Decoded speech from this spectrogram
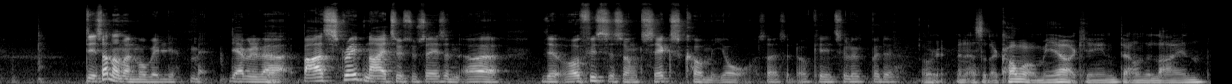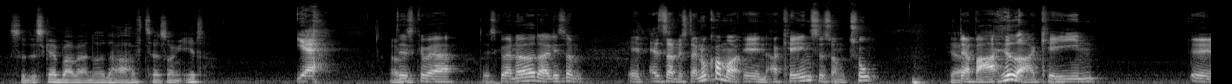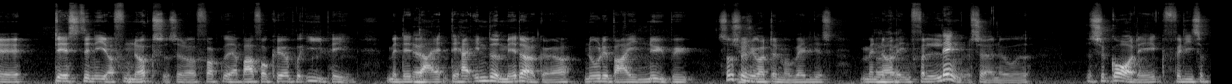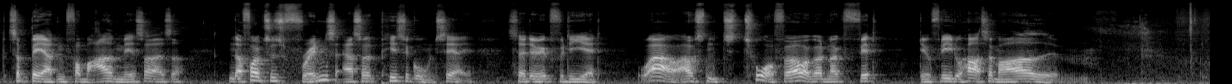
det er sådan noget, man må vælge. Men jeg vil være ja. bare straight nej til, hvis du sagde sådan, uh, The Office sæson 6 kom i år. Så er jeg sådan, okay, tillykke med det. Okay, men altså, der kommer jo mere Arcane down the line, så det skal bare være noget, der har haft sæson 1. Ja, Okay. det skal være, det skal være noget, der er ligesom, et, altså hvis der nu kommer en Arcane sæson 2, Ja. der bare hedder Arcane, øh, Destiny of Noxus, eller fuck ved jeg, bare for at køre på IP'en, men det, Ja. der, det har intet med det at gøre, nu er det bare i en ny by, så synes Ja. jeg godt, den må vælges. Men når Okay. det er en forlængelse af noget, så går det ikke, fordi så, så bærer den for meget med sig, altså. Når folk synes, Friends er så pissegod en serie, så er det jo ikke fordi, at wow, afsnit 42 var godt nok fedt. Det er jo fordi, du har så meget... Øhm,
